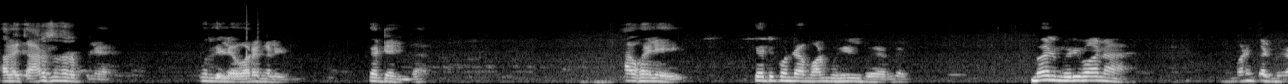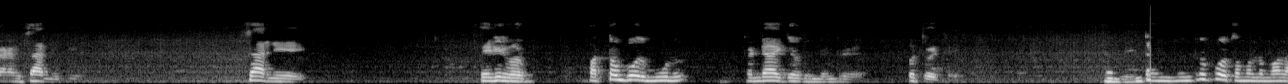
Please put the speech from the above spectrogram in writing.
அதற்கு அரசு தரப்பில் கூறிய வரங்களையும் கேட்டறிந்தார். அவர்களை கேட்டுக்கொண்ட மாண்புகள் மேலும் விரிவான மனுக்கள் மீதான விசாரணைக்கு விசாரணையை எதிர்வரும் பத்தொம்போது மூணு ரெண்டாயிரத்தி இருபத்தஞ்சு என்று ஒத்துழைத்தேன் இன்டர்போல் சம்பந்தமான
